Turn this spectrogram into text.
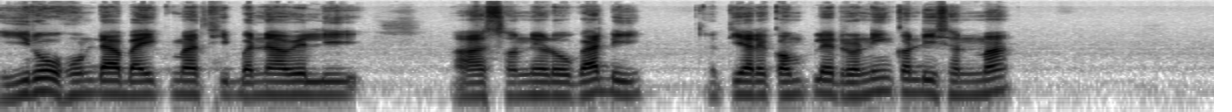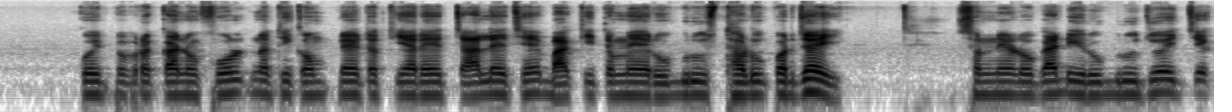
હીરો હોન્ડા બાઇકમાંથી બનાવેલી આ સનેડો ગાડી. અત્યારે કમ્પ્લેટ રનિંગ કન્ડિશનમાં. કોઈ પણ પ્રકારનો ફોલ્ટ નથી, કમ્પ્લેટ અત્યારે ચાલે છે. બાકી તમે રૂબરૂ સ્થળ ઉપર જઈ સનેડો ગાડી રૂબરૂ જોઈ ચેક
